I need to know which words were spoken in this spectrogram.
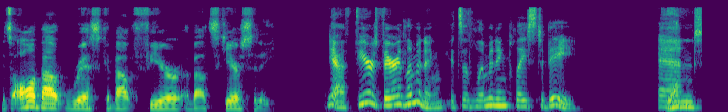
It's all about risk, about fear, about scarcity. Yeah, fear is very limiting. It's a limiting place to be. And yeah.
